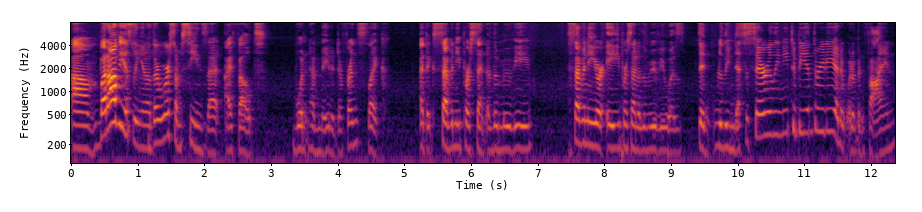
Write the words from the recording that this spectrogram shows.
Um, but obviously you know there were some scenes that i felt wouldn't have made a difference. Like i think 70% of the movie 70 or 80% of the movie was didn't really necessarily need to be in 3d and it would have been fine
